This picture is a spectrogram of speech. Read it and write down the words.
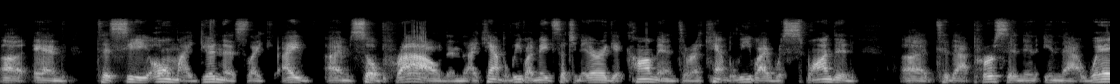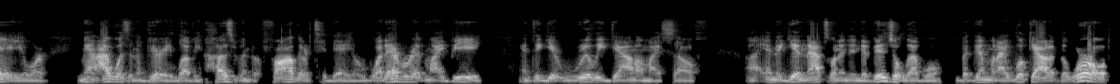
uh, and to see, oh my goodness, like I, I'm so proud and I can't believe I made such an arrogant comment or I can't believe I responded uh, to that person in, in that way or man, I wasn't a very loving husband or father today or whatever it might be and to get really down on myself. Uh, and again, that's on an individual level. But then when I look out at the world,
